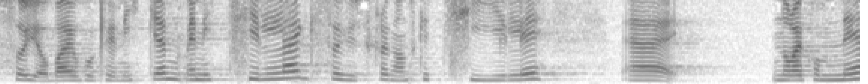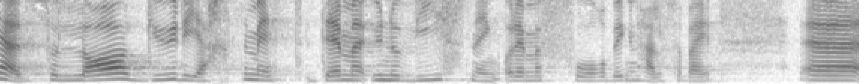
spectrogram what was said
så jobba jeg jo på klinikken. Men i tillegg så husker jeg ganske tidlig eh, når jeg kom ned, så la Gud i hjertet mitt det med undervisning og det med forebyggende helsearbeid. Eh,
